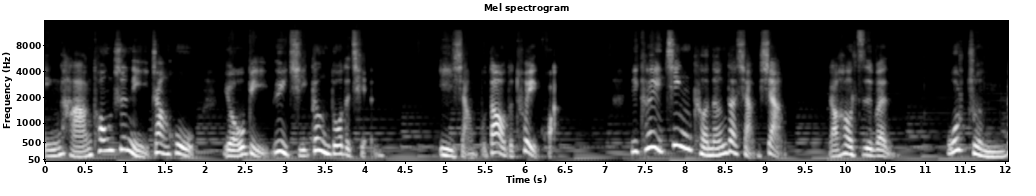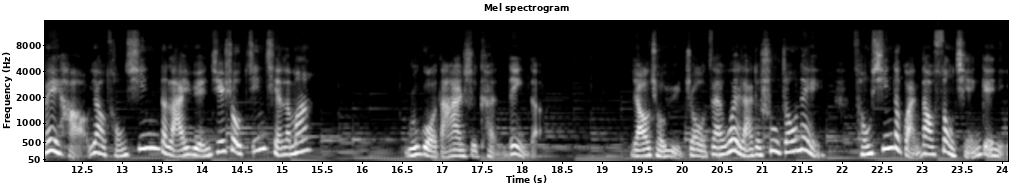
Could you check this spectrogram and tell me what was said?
银行通知你账户有比预期更多的钱、意想不到的退款。你可以尽可能的想象，然后自问：我准备好要从新的来源接受金钱了吗？如果答案是肯定的。要求宇宙在未来的数周内从新的管道送钱给你。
